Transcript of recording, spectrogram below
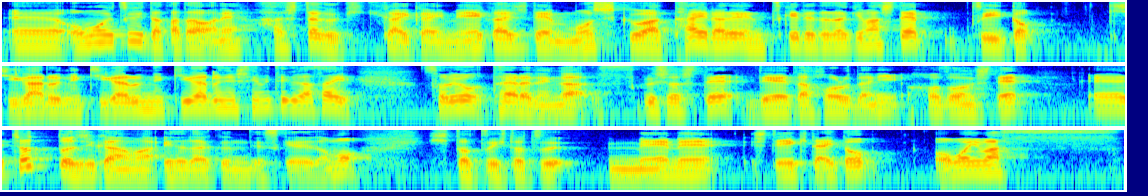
えー、思いついた方はね、ハッシュタグ奇奇怪怪明解事典もしくはタイラデンつけていただきまして、ツイート、気軽に気軽に気軽にしてみてください。それをタイラデンがスクショしてデータフォルダに保存して、えー、ちょっと時間はいただくんですけれども、一つ一つ命名していきたいと思います。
